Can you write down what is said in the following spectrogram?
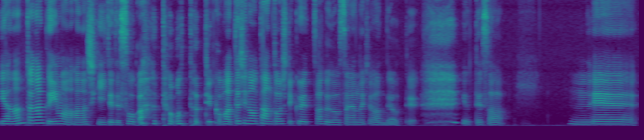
いやなんとなく今の話聞いててそうかなって思ったっていうか、まあ、私の担当してくれてた不動産屋の人なんだよって 言ってさで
